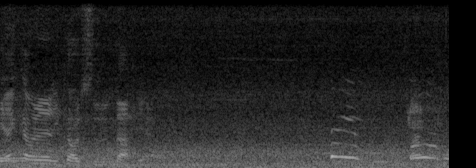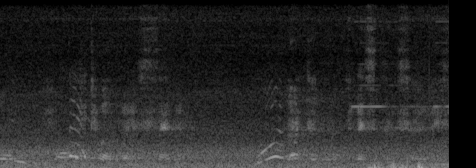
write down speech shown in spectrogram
you ain't coming any closer than that yet. Platform 41207. London Euston Service.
